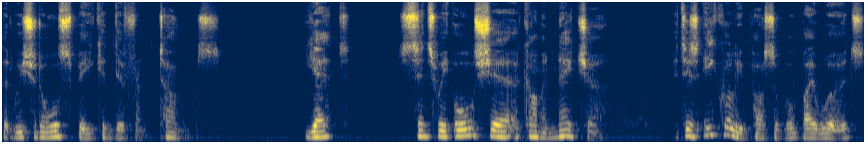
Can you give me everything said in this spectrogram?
that we should all speak in different tongues. Yet, since we all share a common nature, it is equally possible by words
